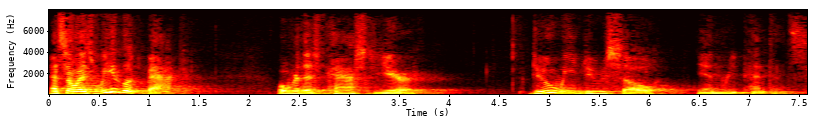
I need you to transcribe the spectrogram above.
And so as we look back over this past year, do we do so in repentance?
